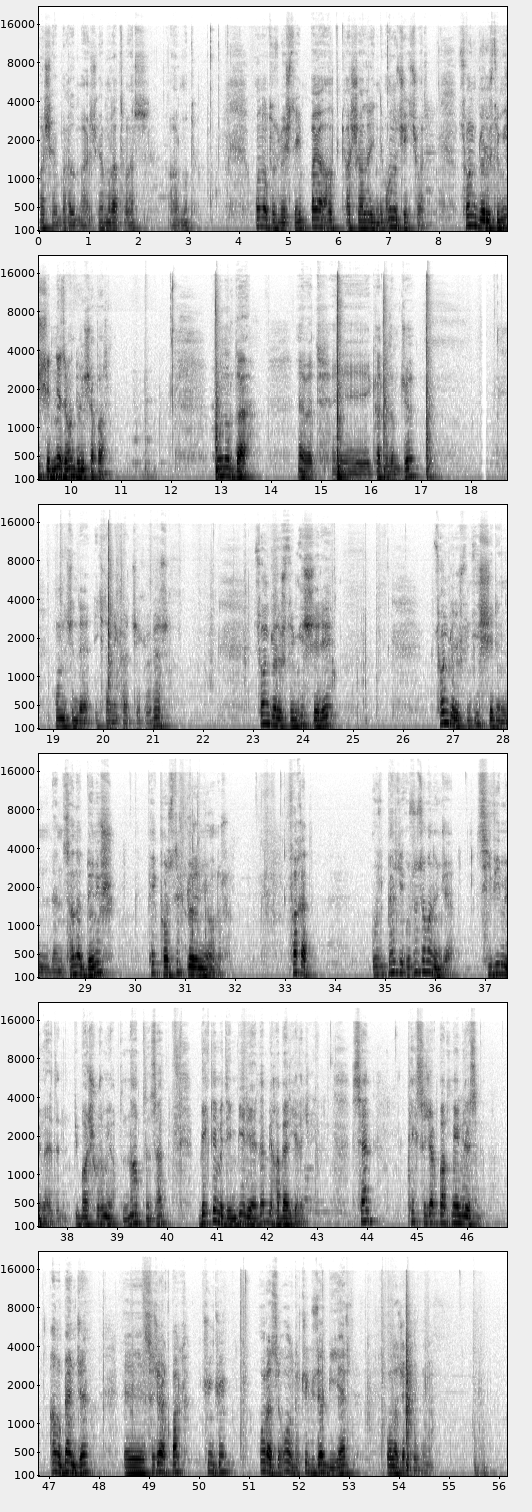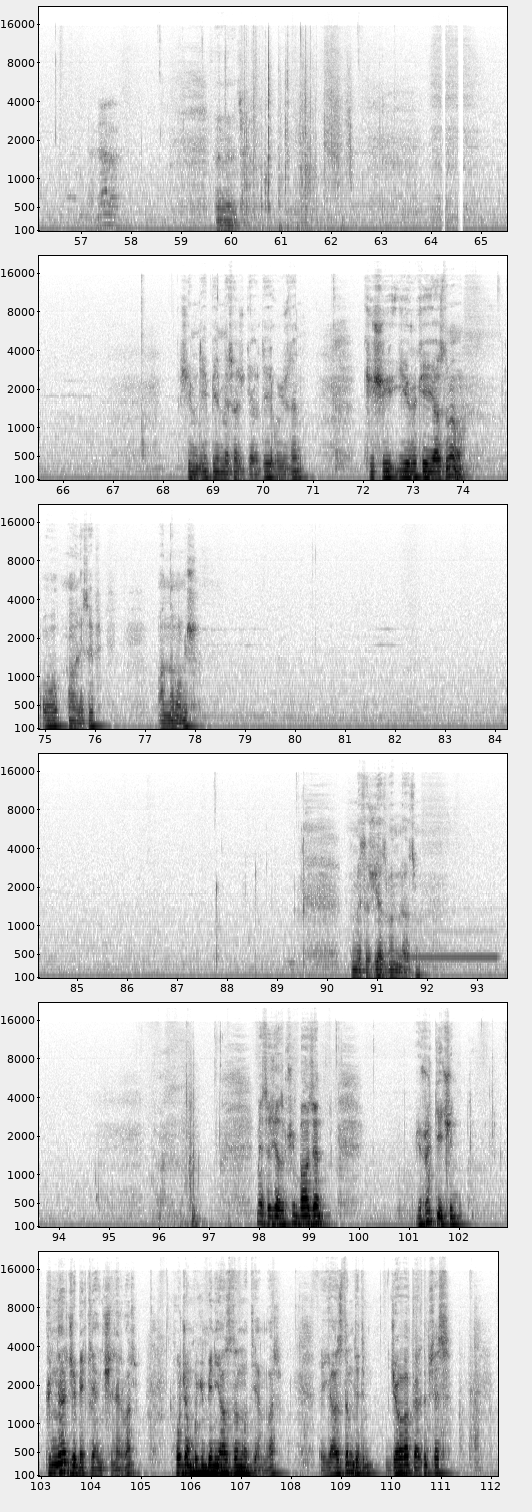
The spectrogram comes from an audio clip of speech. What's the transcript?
Başka bakalım başka. Murat var. Armut. 10.35'teyim. Bayağı alt aşağılara indim. Onur Çekiç var. Son görüştüğüm iş yeri ne zaman dönüş yapar? Onur da evet eee, katılımcı. Onun için de iki tane kart çekiyoruz. Son görüştüğüm iş yeri son görüştüğün iş yerinden sana dönüş pek pozitif görünmüyor olur. Fakat uz- belki uzun zaman önce CV mi verdin, bir başvuru mu yaptın, ne yaptınsa beklemediğin bir yerden bir haber gelecek. Sen pek sıcak bakmayabilirsin. Ama bence eee, sıcak bak çünkü orası oldukça güzel bir yer olacak görünüyor. Evet. Şimdi bir mesaj geldi. O yüzden kişi Yuruki'ye yazdım ama o maalesef anlamamış. Bu mesajı yazmam lazım. Mesaj yazdım çünkü bazen Rukiye için günlerce bekleyen kişiler var. Hocam bugün beni yazdın mı diyen var. E, yazdım dedim. Cevap verdim. Ses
